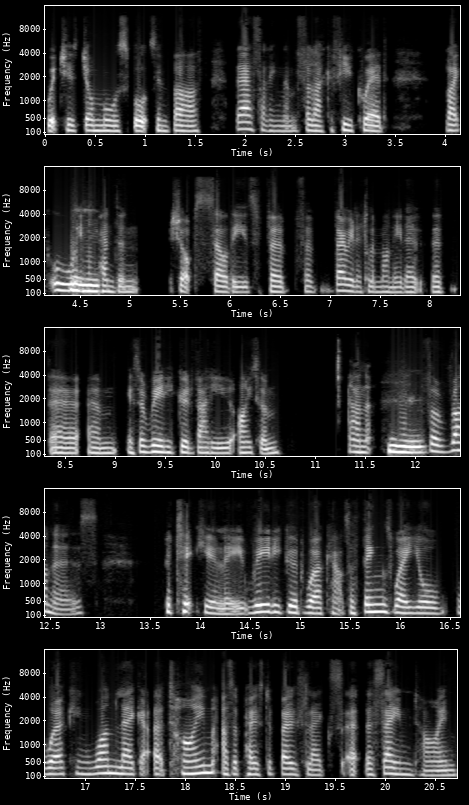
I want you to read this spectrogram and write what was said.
which is john moore's sports in bath they're selling them for like a few quid like all Mhm. independent shops sell these for for very little money they're, they're, they're um it's a really good value item and Mhm. for runners particularly really good workouts are things where you're working one leg at a time as opposed to both legs at the same time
